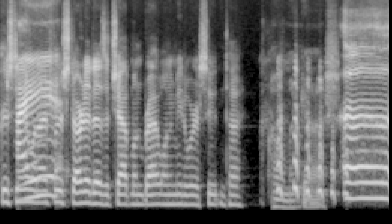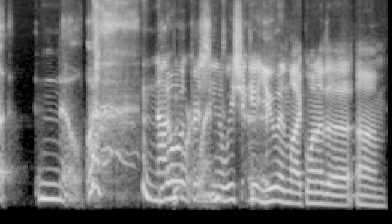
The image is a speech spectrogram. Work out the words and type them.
Christina, when I I- first started as a chaplain, Brad wanted me to wear a suit and tie. Oh my gosh, Uh, no, not you know in what, Christina? We should get you in like one of the um,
